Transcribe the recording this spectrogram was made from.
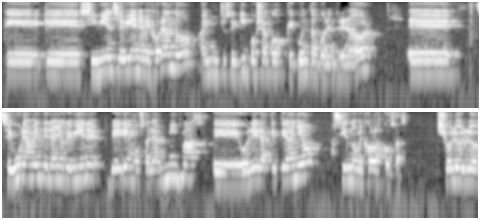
que, si bien se viene mejorando, hay muchos equipos ya que cuentan con entrenador. Eh, seguramente el año que viene veremos a las mismas eh, goleras que este año haciendo mejor las cosas. Yo lo,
